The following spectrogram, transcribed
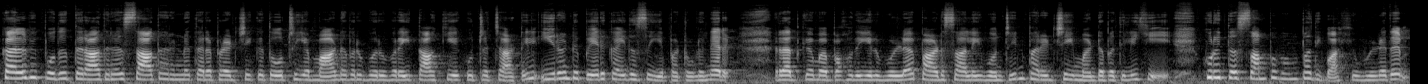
கல்வி பொது தராதர சாதாரண தர பரீட்சைக்கு தோற்றிய மாணவர் ஒருவரை தாக்கிய குற்றச்சாட்டில் இரண்டு பேர் கைது செய்யப்பட்டுள்ளனர். ரத்கம பகுதியில் உள்ள பாடசாலை ஒன்றின் பரீட்சை மண்டபத்திலேயே குறித்த சம்பவம் பதிவாகியுள்ளது.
